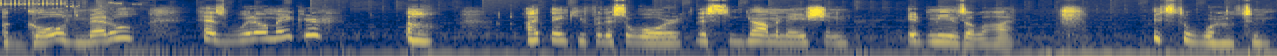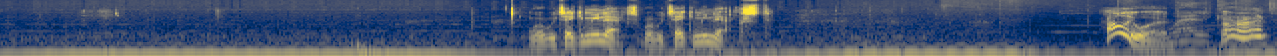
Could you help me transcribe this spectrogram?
A gold medal as Widowmaker? Oh, I thank you for this award, this nomination. It means a lot. It's the world to me. Where are we taking me next? Where are we taking me next? Hollywood. Welcome Alright.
